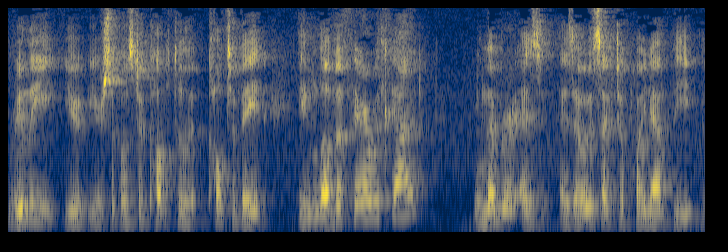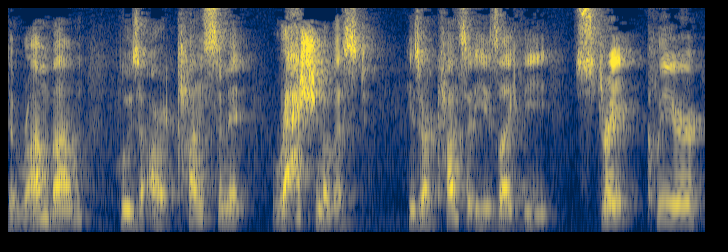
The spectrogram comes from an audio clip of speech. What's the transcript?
really you're, you're supposed to culti- cultivate a love affair with God. Remember, as, as I always like to point out, the, the Rambam, who's our consummate rationalist, he's our consummate, he's like the straight, clear,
